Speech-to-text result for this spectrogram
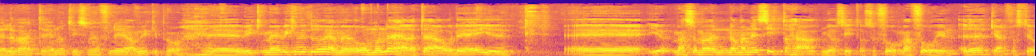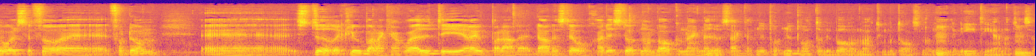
relevant. Det är något som jag funderar mycket på. Eh, vi, men vi kan väl börja med om och näret där och det är ju Eh, alltså man, när man sitter här, som jag sitter, så får man får ju en ökad förståelse för, eh, för de eh, större klubbarna kanske ute i Europa där det, där det står, hade stått någon bakom dig nu och sagt att nu, nu pratar vi bara om matchen mot Arsenal, mm. ingenting annat. Mm. Så.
